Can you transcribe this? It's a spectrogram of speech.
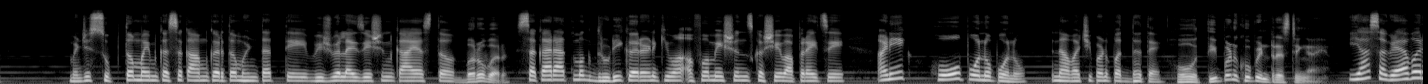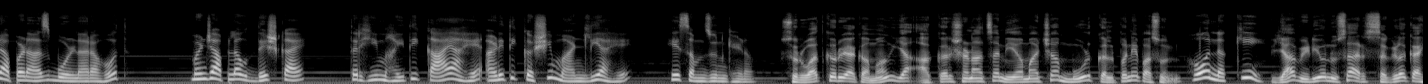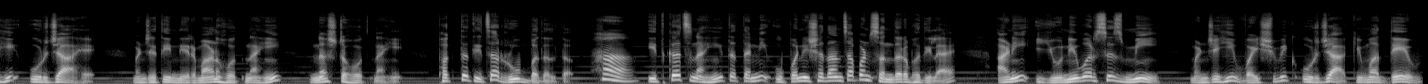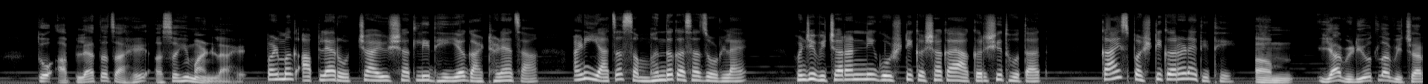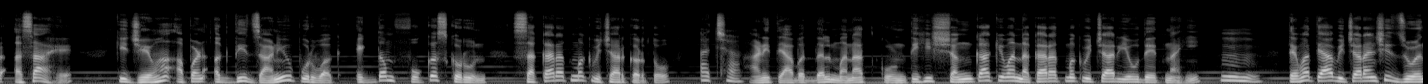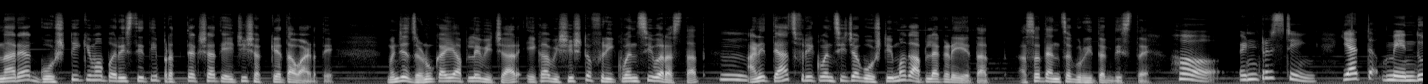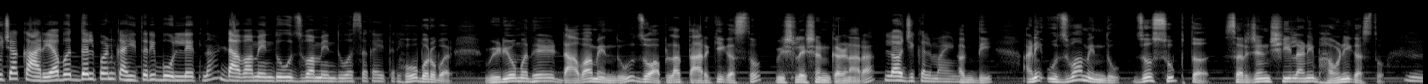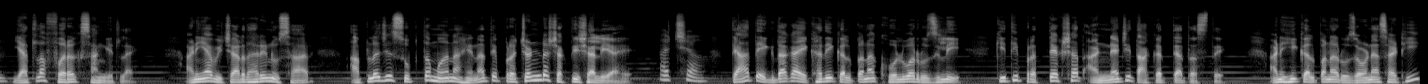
म्हणजे सुप्तमैम कसं काम करतं म्हणतात ते व्हिज्युअलायझेशन काय असतं? बरोबर. सकारात्मक दृढीकरण किंवा अफर्मेशन्स कसे वापरायचे? आणि एक हो पोनो पोनो नावाची पण पद्धत आहे. हो ती पण खूप इंटरेस्टिंग आहे. या सगळ्यावर आपण आज बोलणार आहोत. म्हणजे आपला उद्देश काय? तर ही माहिती काय आहे आणि ती कशी मांडली आहे? हे समजून घेणं. सुरुवात करूया का मग या आकर्षणाचा नियमाच्या मूळ कल्पनेपासून? हो नक्की. या व्हिडिओनुसार सगळं काही ऊर्जा आहे. म्हणजे ती निर्माण होत नाही नष्ट होत नाही. फक्त तिचं रूप बदलतं. हां. इतकंच नाही तर त्यांनी उपनिषदांचा पण संदर्भ दिलाय. आणि युनिव्हर्स इज मी म्हणजे ही वैश्विक ऊर्जा किंवा देव तो आपल्यातच आहे असंही मांडलं आहे. पण मग आपल्या रोजच्या आयुष्यातली ध्येय गाठण्याचा आणि याचा संबंध कसा जोडलाय? म्हणजे विचारांनी गोष्टी कशा काय आकर्षित होतात? काय स्पष्टीकरण आहे तिथे? या व्हिडिओतला विचार असा आहे की जेव्हा आपण अगदी जाणीवपूर्वक एकदम फोकस करून सकारात्मक विचार करतो अच्छा. आणि त्याबद्दल मनात कोणतीही शंका किंवा नकारात्मक विचार येऊ देत नाही तेव्हा त्या विचारांशी जुळणाऱ्या गोष्टी किंवा परिस्थिती प्रत्यक्षात यायची शक्यता वाढते. म्हणजे जणू काही आपले विचार एका विशिष्ट फ्रिक्वेन्सीवर असतात. आणि त्याच फ्रिक्वेन्सीच्या गोष्टी मग आपल्याकडे येतात असं त्यांचं गृहितक दिसतंय. हो इंटरेस्टिंग यात मेंदूच्या कार्याबद्दल पण काहीतरी बोललेत ना डावा मेंदू उजवा मेंदू असं काहीतरी. हो बरोबर. व्हिडिओमध्ये डावा मेंदू जो आपला तार्किक असतो विश्लेषण करणारा. लॉजिकल माइंड अगदी. आणि उजवा मेंदू जो सुप्त सर्जनशील आणि भावनिक असतो यातला फरक सांगितलाय. आणि या विचारधारेनुसार आपलं जे सुप्त मन आहे ना ते प्रचंड शक्तिशाली आहे. अच्छा. त्यात एकदा का एखादी कल्पना खोलवर रुजली की ती प्रत्यक्षात आणण्याची ताकद त्यात असते. आणि ही कल्पना रुजवण्यासाठी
